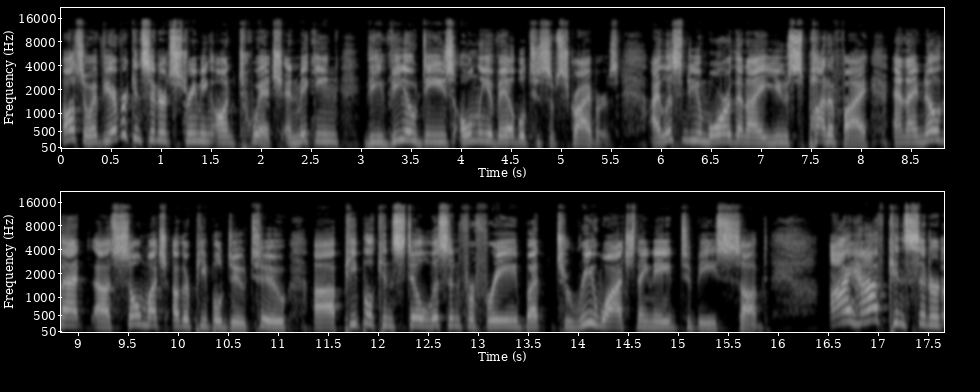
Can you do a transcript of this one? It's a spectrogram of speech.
also, have you ever considered streaming on Twitch and making the VODs only available to subscribers? I listen to you more than I use Spotify, and I know that uh, so much other people do too. Uh, people can still listen for free, but to rewatch, they need to be subbed. I have considered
